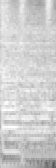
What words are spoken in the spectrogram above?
Bye.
